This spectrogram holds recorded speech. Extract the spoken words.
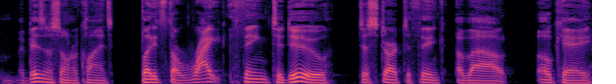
my business owner clients, but it's the right thing to do to start to think about, okay,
